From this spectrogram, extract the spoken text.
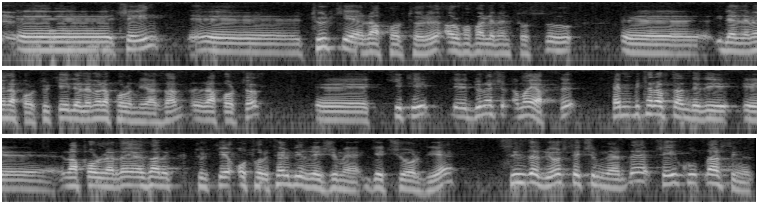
Evet. E, şeyin e, Türkiye raportörü, Avrupa Parlamentosu e, ilerleme raporu, Türkiye ilerleme raporunu yazan e, raportör e, Kitty e, dün açıklama yaptı. Hem bir taraftan dedi e, raporlarda yazarık Türkiye otoriter bir rejime geçiyor diye. Siz de diyor seçimlerde şeyi kutlarsınız.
